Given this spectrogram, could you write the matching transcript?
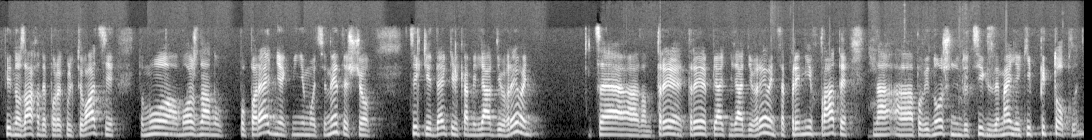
відповідно заходи по рекультивації. Тому можна ну, попередньо, як мінімум, оцінити, що тільки декілька мільярдів гривень. Це там 3-5 мільярдів гривень. Це прямі втрати на по відношенню до цих земель, які підтоплені.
